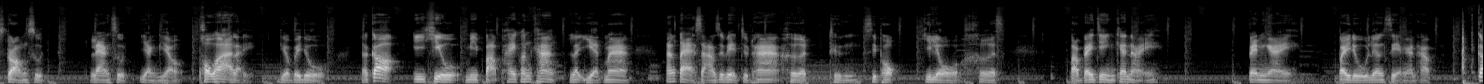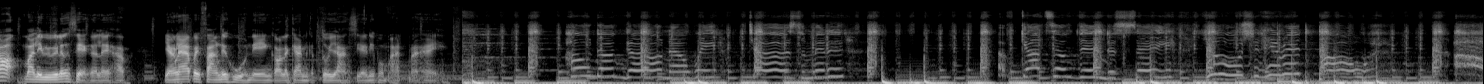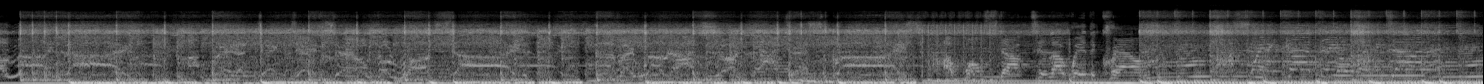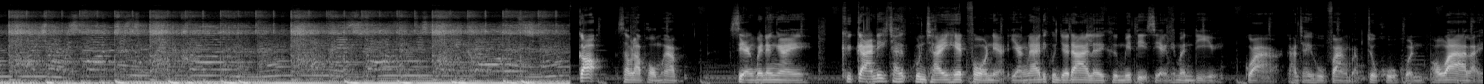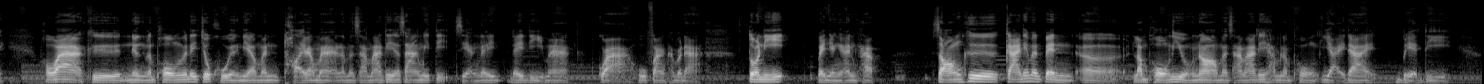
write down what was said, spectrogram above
strong สุด แรงสุดอย่างเดียว เพราะว่าอะไร เดี๋ยวไปดู แล้วก็ EQ มีปรับให้ค่อนข้างละเอียดมาก ตั้งแต่ 31.5เฮิรตซ์ถึง 16 กิโลเฮิรตซ์ปรับได้จริงแค่ไหน เป็นไง ไปดูเรื่องเสียงกันครับ ก็มารีวิวเรื่องเสียงกันเลยครับ อย่างแรกไปฟังด้วยหูเองก่อนละกันกับตัวอย่างเสียงที่ผมอัดมาให้ Hold on, girl, win the crown. I'm pissed off at these fucking clowns. ก็สำหรับผมครับ เสียงเป็นยังไง คือการที่ใช้คุณใช้เฮดโฟนเนี่ย อย่างแรกที่คุณจะได้เลยคือมิติเสียงที่มันดีกว่าการใช้หูฟังแบบจุกหูคนเพราะว่าอะไร เพราะว่าคือหนึ่งลำโพงไม่ได้จุกหูอย่างเดียวมันถอยออกมา แล้วมันสามารถที่จะสร้างมิติเสียงได้ได้ดีมากกว่าหูฟังธรรมดา ตัวนี้เป็นอย่างนั้นครับ สองคือการที่มันเป็นลำโพงที่อยู่ข้างนอก มันสามารถที่ทำลำโพงใหญ่ได้เบสดี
